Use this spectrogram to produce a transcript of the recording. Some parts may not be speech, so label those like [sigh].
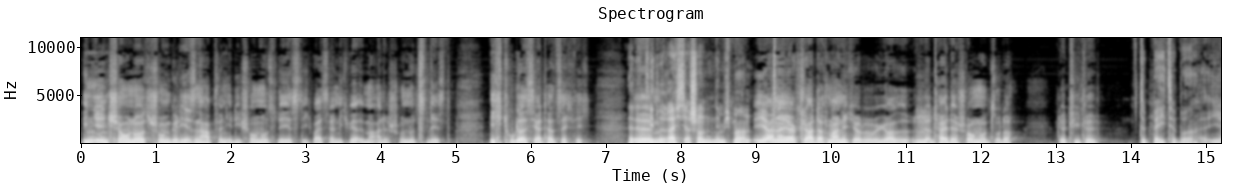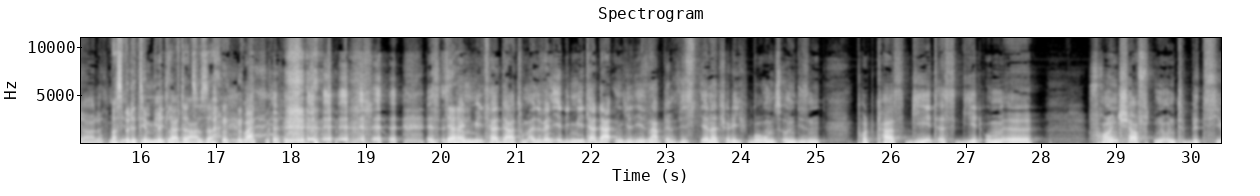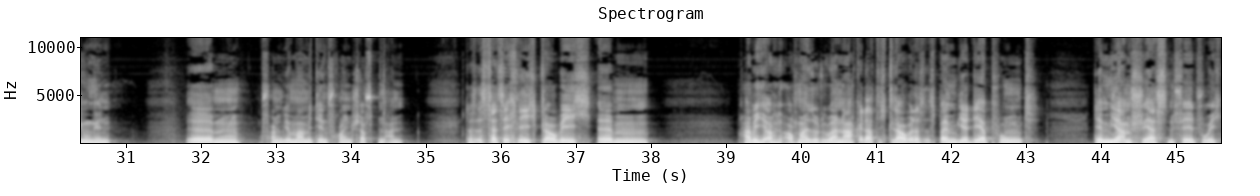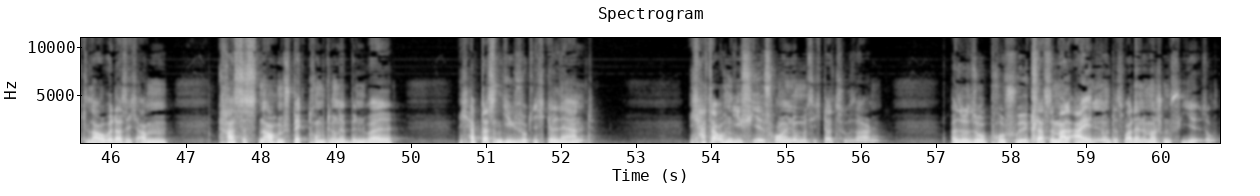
in den Shownotes schon gelesen habt, wenn ihr die Shownotes lest. Ich weiß ja nicht, wer immer alle Shownotes lest. Ich tue das ja tatsächlich. Ja, der ähm, Titel reicht ja schon, nehme ich mal an. Ja, naja, klar, das meine ich ja. Ja, ist Mhm. ja Teil der Shownotes, oder? Der Titel. Debatable. Ja, das Was würde Tim Metadaten. dazu sagen? [laughs] [laughs] Es ist Ja. ein Metadatum. Also wenn ihr die Metadaten gelesen habt, dann wisst ihr natürlich, worum es um diesen Podcast geht. Es geht um äh, Freundschaften und Beziehungen. Ähm, fangen wir mal mit den Freundschaften an. Das ist tatsächlich, glaube ich, ähm, habe ich auch, auch mal so drüber nachgedacht. Ich glaube, das ist bei mir der Punkt, der mir am schwersten fällt, wo ich glaube, dass ich am krassesten auch im Spektrum drinne bin, weil ich habe das nie wirklich gelernt. Ich hatte auch nie viel Freunde, muss ich dazu sagen. Also so pro Schulklasse mal einen und das war dann immer schon viel so.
